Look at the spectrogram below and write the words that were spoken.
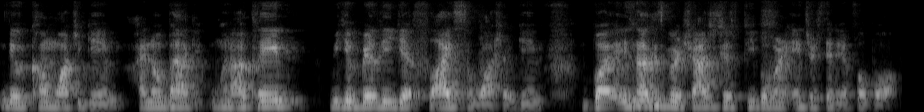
They would come watch a game. I know back when I played, we could barely get flies to watch a game. But it's not because we're trash, it's just people weren't interested in football.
